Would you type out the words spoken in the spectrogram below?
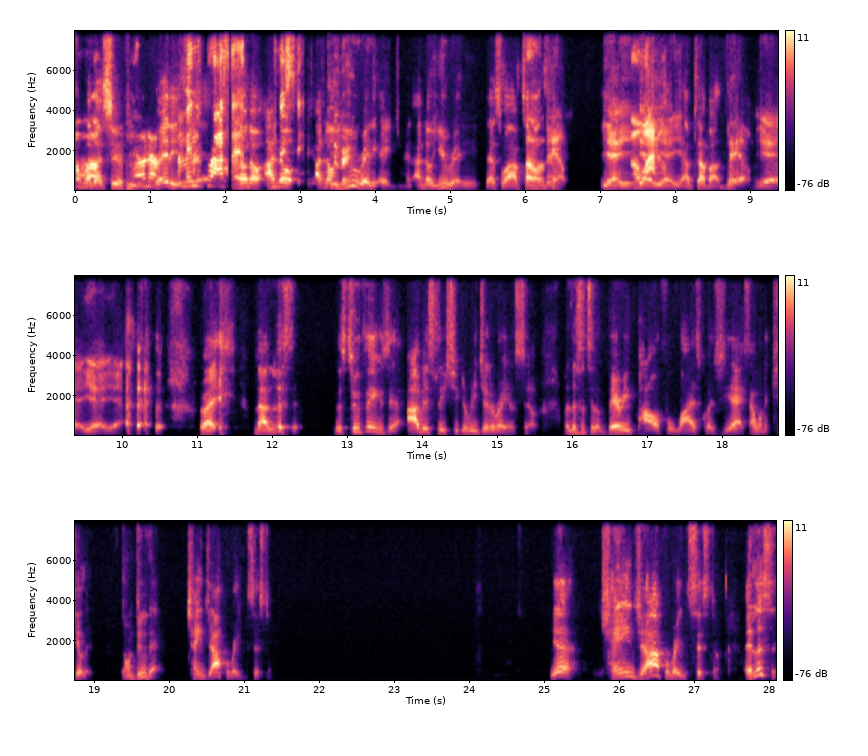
I'm well, not sure if you're no, no, ready. I'm in the process. No, no, I know, Listen, I know remember- you ready, Adrian. I know you ready. That's why I'm talking Oh, about okay. them. Yeah, yeah, Oh, wow. yeah, yeah. I'm talking about them. Yeah, yeah, yeah. right now, listen. There's two things there. Obviously, she can regenerate herself, but listen to the very powerful, wise question she asked. I want to kill it. Don't do that. Change your operating system. Yeah, change your operating system. And listen,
